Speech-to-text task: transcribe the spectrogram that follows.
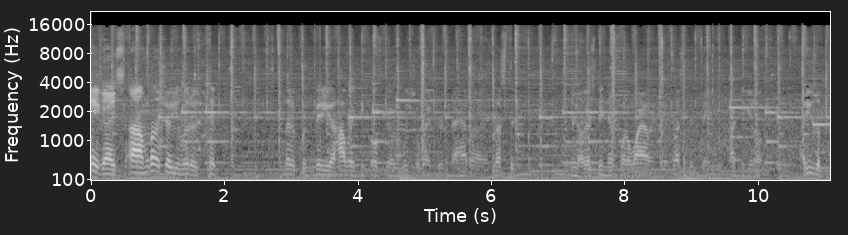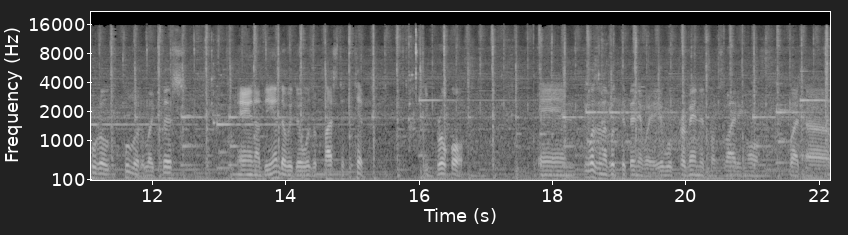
Hey guys, uh, I'm gonna show you a little tip, a little quick video how I take off the windshield wipers. I have a rusted, you know, that's been there for a while and it's rusted thing, hard to get off. I use a puller, puller like this, and at the end of it there was a plastic tip. It broke off, and it wasn't a good tip anyway. It will prevent it from sliding off, but uh,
